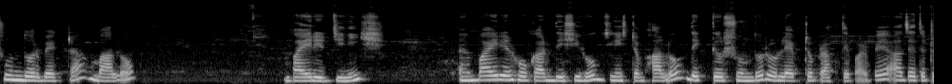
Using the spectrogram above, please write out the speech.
সুন্দর ব্যাগটা, ভালো। বাইরের জিনিস। বাইরের হোক আর দেশি হোক, জিনিসটা ভালো, দেখতেও সুন্দর। ও ল্যাপটপ রাখতে পারবে। আজ এতটুকু।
